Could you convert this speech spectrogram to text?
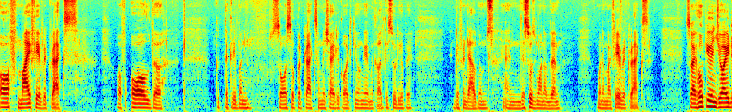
of my favourite tracks of all the तकरीबन सौ सौ पर ट्रैक्स हमने शायद रिकॉर्ड किए होंगे मिकाल के स्टूडियो पे different albums and this was one of them one of my favourite tracks so I hope you enjoyed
